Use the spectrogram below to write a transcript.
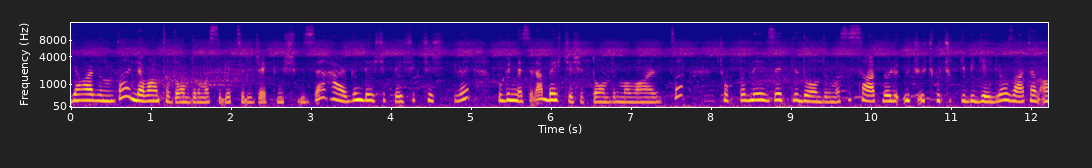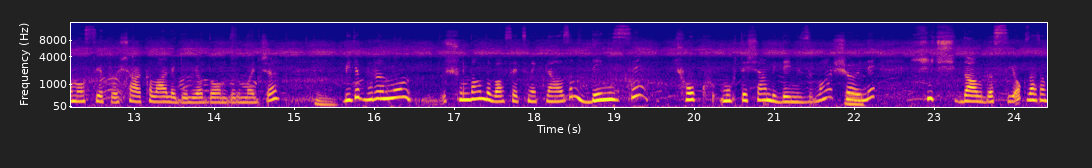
Yarın da lavanta dondurması getirecekmiş bize. Her gün değişik değişik çeşitli. Bugün mesela 5 çeşit dondurma vardı. Çok da lezzetli dondurması. Saat böyle 3-3.30 gibi geliyor. Zaten anons yapıyor. Şarkılarla geliyor dondurmacı. Bir de buranın şundan da bahsetmek lazım. Denizi çok muhteşem bir denizi var. Şöyle hiç dalgası yok. Zaten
